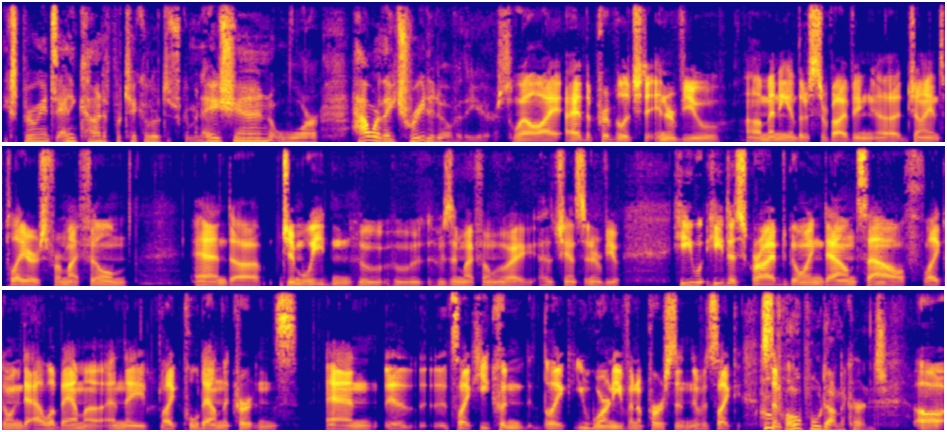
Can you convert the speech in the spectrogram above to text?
experience any kind of particular discrimination, or how were they treated over the years? Well, I, I had the privilege to interview uh, many of the surviving uh, Giants players for my film, and uh, Jim Whedon, who who who's in my film, who I had a chance to interview. He he described going down south, like going to Alabama, and they like pull down the curtains and it, it's like he couldn't like you weren't even a person. It was like who, simple. Who pulled down the curtains? Oh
